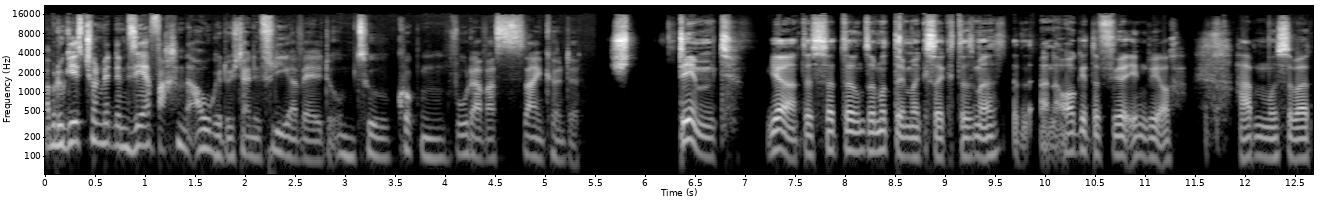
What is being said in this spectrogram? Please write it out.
Aber du gehst schon mit einem sehr wachen Auge durch deine Fliegerwelt, um zu gucken, wo da was sein könnte. Stimmt. Ja, das hat unsere Mutter immer gesagt, dass man ein Auge dafür irgendwie auch haben muss. Aber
